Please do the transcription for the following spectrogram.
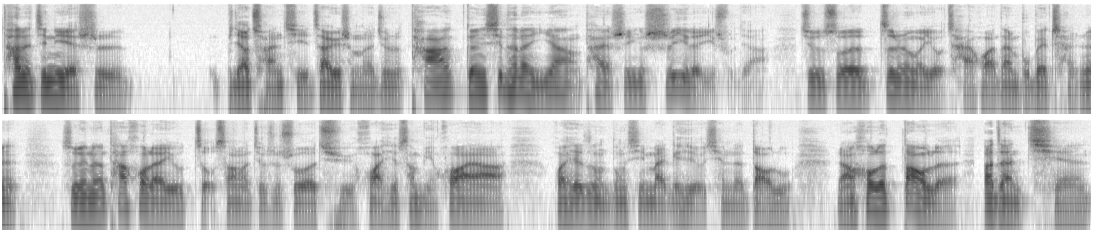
他的经历也是比较传奇，在于什么呢？就是他跟希特勒一样，他也是一个失意的艺术家，就是说自认为有才华，但不被承认。所以呢，他后来又走上了就是说去画一些商品画呀。一些这种东西卖给一些有钱人的道路，然后呢，到了二战前，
